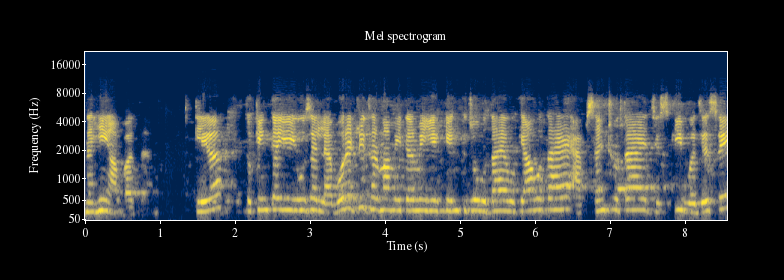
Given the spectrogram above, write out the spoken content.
नहीं आ पाता क्लियर तो किंग का ये यूज़ है लेबोरेटरी थर्मामीटर में ये किंक जो होता है वो क्या होता है? एबसेंट होता है, जिसकी वजह से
